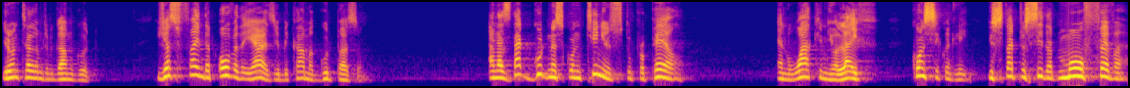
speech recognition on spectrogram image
you don't tell him to become good. You just find that over the years you become a good person. And as that goodness continues to propel and work in your life, consequently, you start to see that more favor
